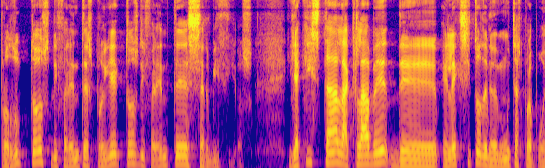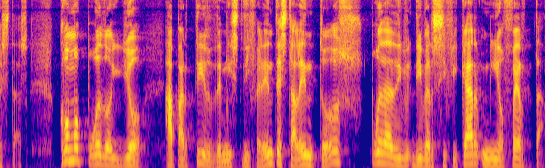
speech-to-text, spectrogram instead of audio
productos, diferentes proyectos, diferentes servicios. Y aquí está la clave del éxito de muchas propuestas. ¿Cómo puedo yo a partir de mis diferentes talentos, pueda diversificar mi oferta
